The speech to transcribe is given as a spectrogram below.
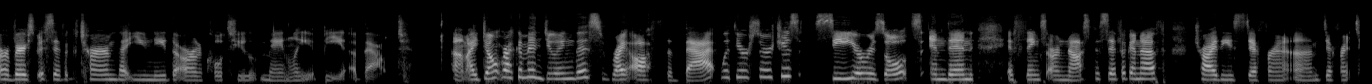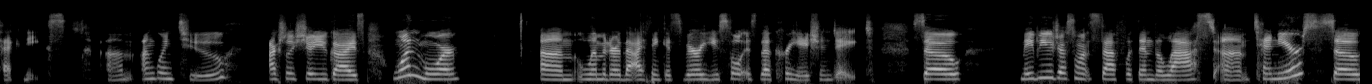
or very specific term that you need the article to mainly be about. Um, I don't recommend doing this right off the bat with your searches. See your results, and then if things are not specific enough, try these different, um, different techniques. Um, I'm going to actually show you guys one more um, limiter that I think is very useful is the creation date. So maybe you just want stuff within the last um, 10 years, so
